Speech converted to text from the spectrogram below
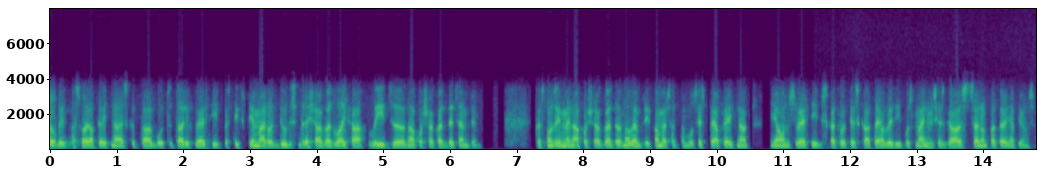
Šobrīd PASO ir aprēķinājis, ka tā būtu tarifu vērtība, kas tiks piemērot 23. gada laikā līdz uh, nākošā gada decembrim, kas nozīmē nākošā gada novembrī komersantam būs iespēja aprēķināt jaunas vērtības, skatoties, kā tajā brīdī būs mainījusies gāzes cena un patēriņa apjoms.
